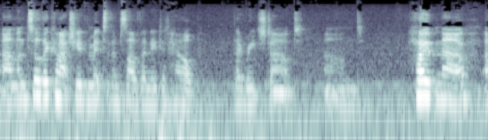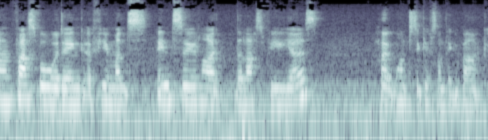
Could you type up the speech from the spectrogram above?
and until they can actually admit to themselves they needed help, they reached out. And Hope now, um, fast forwarding a few months into like the last few years, Hope wanted to give something back.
